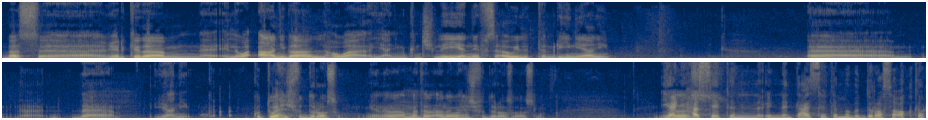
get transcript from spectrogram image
بس آه، غير كده اللي وقعني بقى اللي هو يعني ما كانش ليا نفس قوي للتمرين يعني. ده يعني كنت وحش في الدراسة. يعني أنا عامة أنا وحش في الدراسة أصلا. يعني حسيت ان إن أنت عايز تهتم بالدراسة أكتر؟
